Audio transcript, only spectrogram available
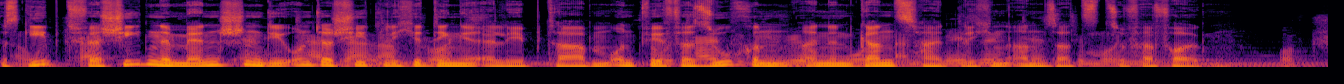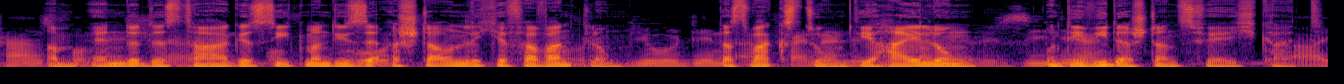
Es gibt verschiedene Menschen, die unterschiedliche Dinge erlebt haben, und wir versuchen, einen ganzheitlichen Ansatz zu verfolgen. Am Ende des Tages sieht man diese erstaunliche Verwandlung, das Wachstum, die Heilung und die Widerstandsfähigkeit.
